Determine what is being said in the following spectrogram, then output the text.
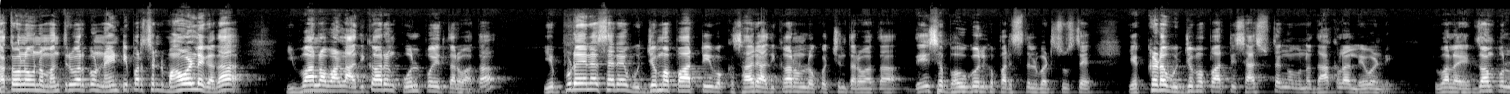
గతంలో ఉన్న మంత్రివర్గం నైంటీ పర్సెంట్ మా వాళ్ళే కదా. ఇవాళ వాళ్ళ అధికారం కోల్పోయిన తర్వాత ఎప్పుడైనా సరే ఉద్యమ పార్టీ ఒక్కసారి అధికారంలోకి వచ్చిన తర్వాత దేశ భౌగోళిక పరిస్థితులు బట్టి చూస్తే ఎక్కడ ఉద్యమ పార్టీ శాశ్వతంగా ఉన్న దాఖలాలు లేవండి. ఇవాళ ఎగ్జాంపుల్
